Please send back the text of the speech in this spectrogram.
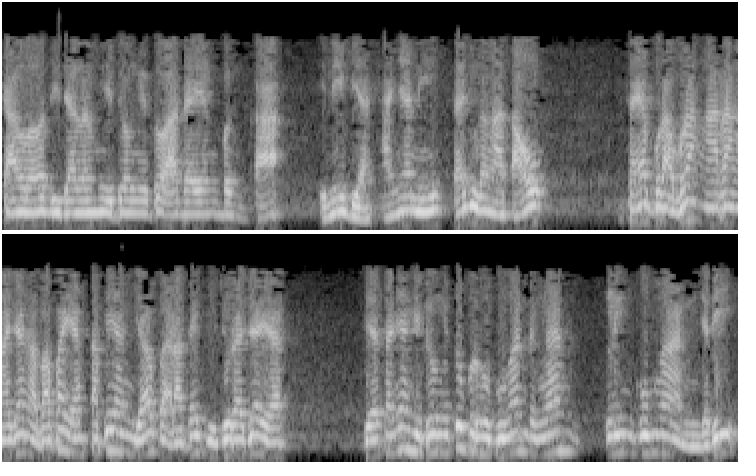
kalau di dalam hidung itu ada yang bengkak, ini biasanya nih, saya juga nggak tahu. Saya pura-pura ngarang aja nggak apa-apa ya, tapi yang jawab Mbak Ratih jujur aja ya. Biasanya hidung itu berhubungan dengan lingkungan. Jadi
